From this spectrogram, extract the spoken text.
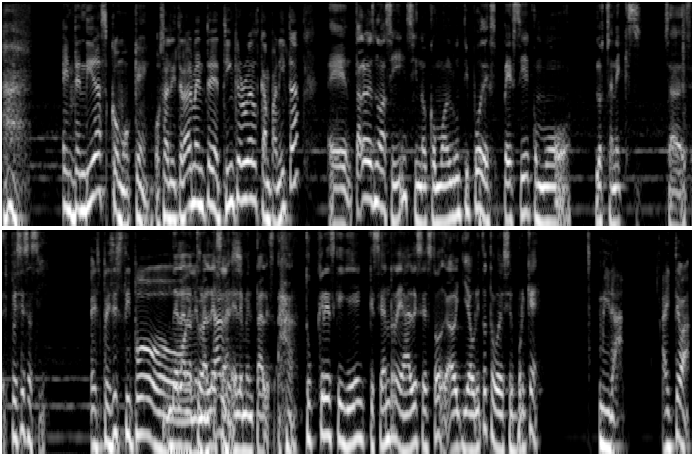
¿Entendidas como qué? O sea, literalmente Tinkerbell, campanita. Eh, tal vez no así, sino como algún tipo de especie como los chaneques. O sea, especies así. Especies tipo de la naturaleza, elementales. Ajá. ¿Tú crees que lleguen, que sean reales esto? Y ahorita te voy a decir por qué. Mira, ahí te va.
